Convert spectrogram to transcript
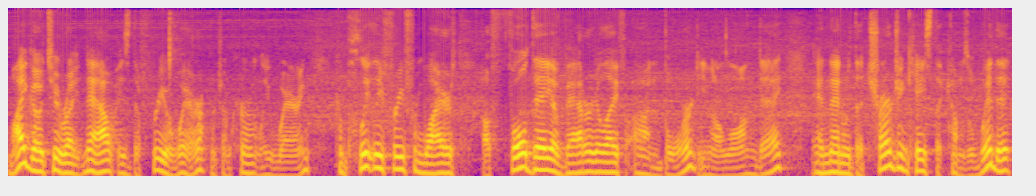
My go-to right now is the FreeAware, which I'm currently wearing, completely free from wires, a full day of battery life on board, even a long day, and then with the charging case that comes with it,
